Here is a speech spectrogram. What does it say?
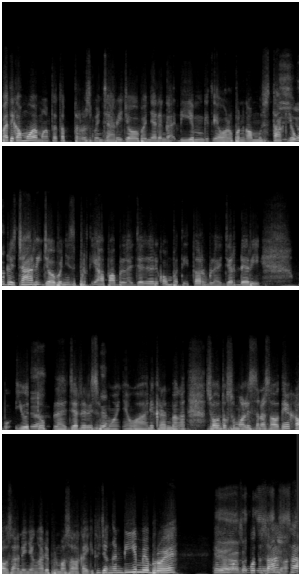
Berarti kamu emang tetap terus mencari jawabannya dan nggak diem gitu ya, walaupun kamu stuck ya iya. ya udah cari jawabannya seperti apa, belajar dari kompetitor, belajar dari YouTube, yeah. belajar dari iya. semuanya. Yeah. Wah ini keren banget. So untuk semua listeners out there, kalau seandainya ngadepin masalah kayak gitu, jangan diem ya bro ya, jangan yeah, langsung betul, putus asa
